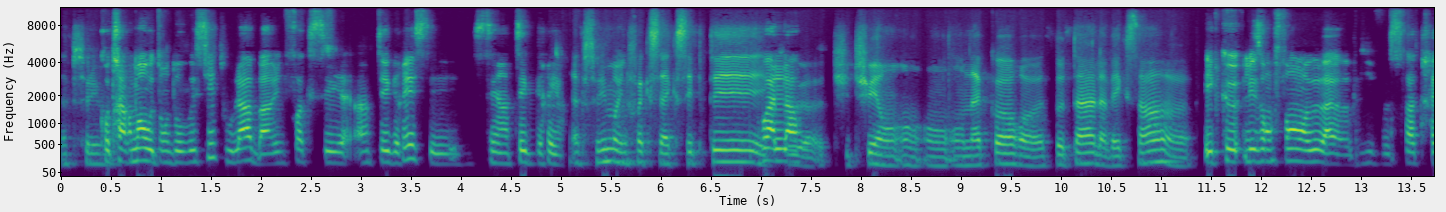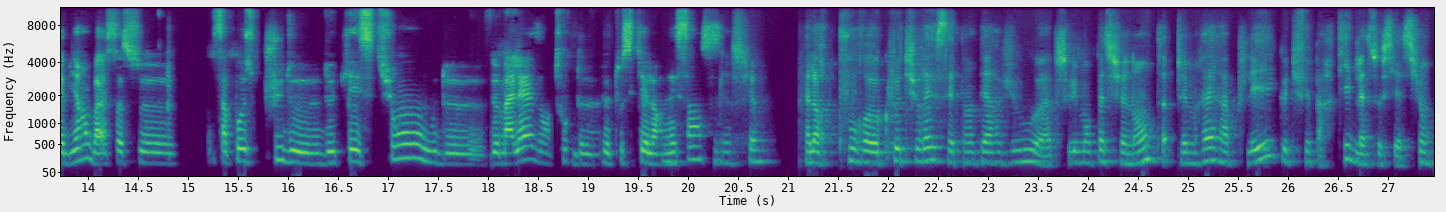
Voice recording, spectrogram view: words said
Absolument. Contrairement au don d'ovocytes où là, bah, une fois que c'est intégré, c'est intégré. Absolument, une fois que c'est accepté, voilà. que, euh, tu, tu, es en, en, en, accord euh, total avec ça. Et que les enfants, eux, vivent ça très bien, bah, ça se, ça pose plus de, de questions ou de, de, malaise autour de, de, tout ce qui est leur naissance. Bien sûr. Alors, pour euh, clôturer cette interview euh, absolument passionnante, j'aimerais rappeler que tu fais partie de l'association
